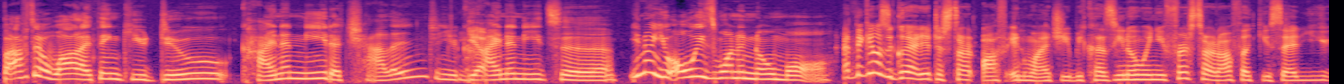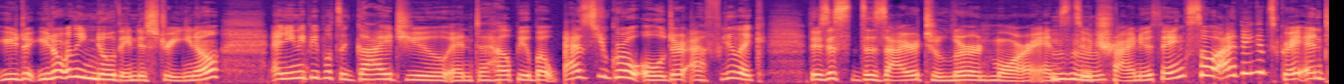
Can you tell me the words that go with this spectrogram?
But after a while, I think you do kind of need a challenge, and you Yep. kind of need to, you know, you always want to know more. I think it was a good idea to start off in YG because, you know, when you first start off, like you said, you, you, don't, you don't really know the industry, you know? And you need people to guide you and to help you. But as you grow older, I feel like there's this desire to learn more and to mm-hmm. try new things. So I think it's great. And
